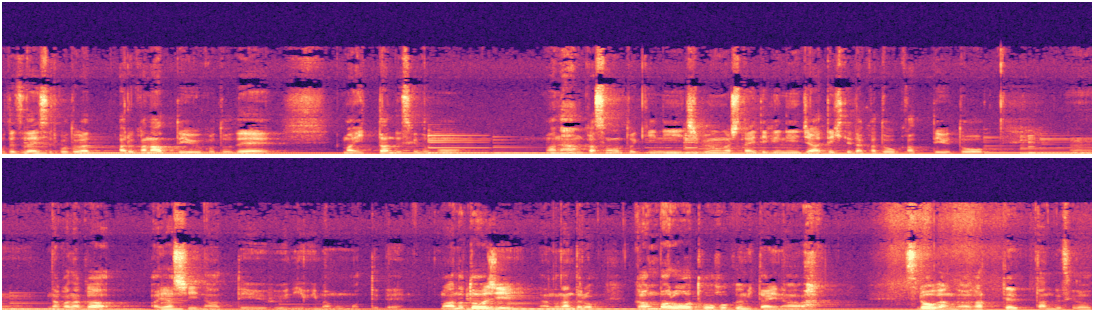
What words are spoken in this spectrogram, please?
お手伝いすることがあるかなっていうことで、まあ、行ったんですけども、まあ、なんかその時に自分が主体的にじゃあできてたかどうかっていうとうんなかなか怪しいなっていうふうに今も思ってて、まあ、あの当時あのなんだろう「頑張ろう東北」みたいなスローガンが上がってたんですけど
